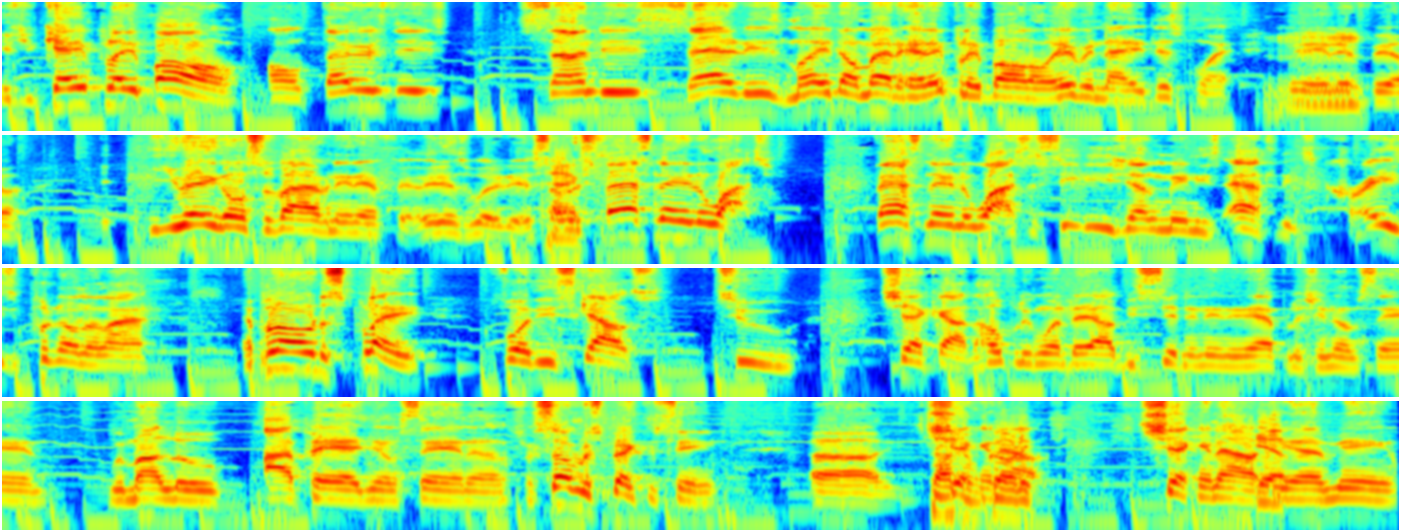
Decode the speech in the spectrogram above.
If you can't play ball on Thursdays, Sundays, Saturdays, Monday, don't matter. Hell, they play ball on every night at this point in the Mhm. NFL. You ain't gonna survive in the NFL. It is what it is. So it's fascinating to watch. Fascinating to watch to see these young men, these athletes, crazy, put it on the line and put it on display for these scouts to check out. Hopefully, one day I'll be sitting in Indianapolis. You know what I'm saying? With my little iPad. You know what I'm saying? Uh, for some respective team, uh, checking out, checking out. Yep. You know what I mean?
